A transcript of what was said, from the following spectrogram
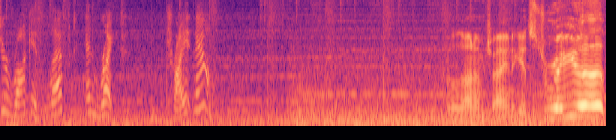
Your rocket left and right. Try it now. Hold on, I'm trying to get straight up!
